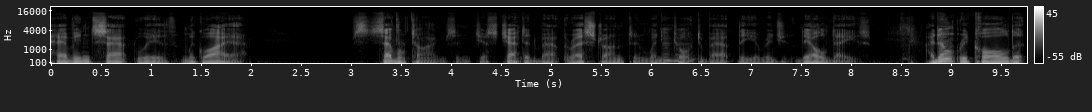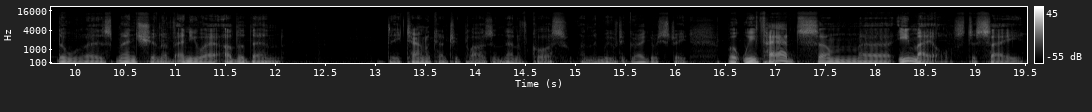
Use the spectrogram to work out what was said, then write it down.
Having sat with McGuire several times and just chatted about the restaurant and when he talked about the original, the old days, I don't recall that there was mention of anywhere other than the Town and Country Plaza, and then, of course, when they moved to Gregory Street. But we've had some uh, emails to say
